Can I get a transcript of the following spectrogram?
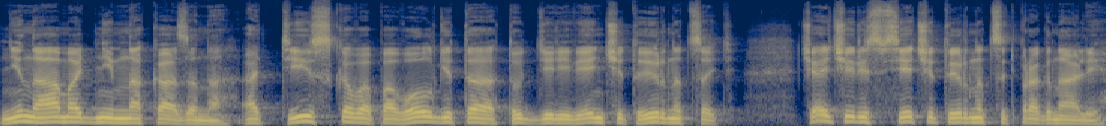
Не нам одним наказано, от Тискова по Волге-то тут деревень четырнадцать. Чай через все четырнадцать прогнали,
